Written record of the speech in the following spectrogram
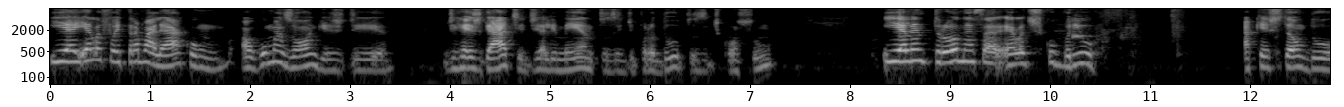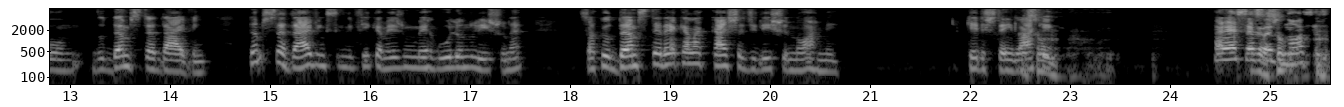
E aí ela foi trabalhar com algumas ONGs de de resgate de alimentos e de produtos e de consumo. E ela entrou nessa, ela descobriu a questão do, do dumpster diving. Dumpster diving significa mesmo mergulho no lixo, né? Só que o dumpster é aquela caixa de lixo enorme que eles têm lá. São... Que... Parece essas é, são... nossas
